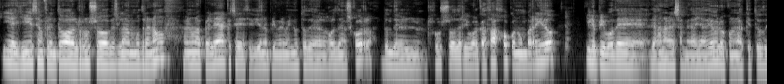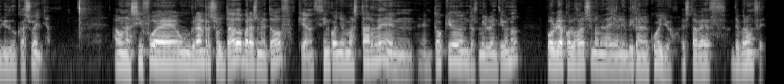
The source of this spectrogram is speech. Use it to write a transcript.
y allí se enfrentó al ruso Beslan Mudranov en una pelea que se decidió en el primer minuto del Golden Score, donde el ruso derribó al kazajo con un barrido y le privó de, de ganar esa medalla de oro con la que todo judoka sueña. Aún así fue un gran resultado para Smetov, quien cinco años más tarde, en, Tokio, en 2021, volvió a colgarse una medalla olímpica en el cuello, esta vez de bronce.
